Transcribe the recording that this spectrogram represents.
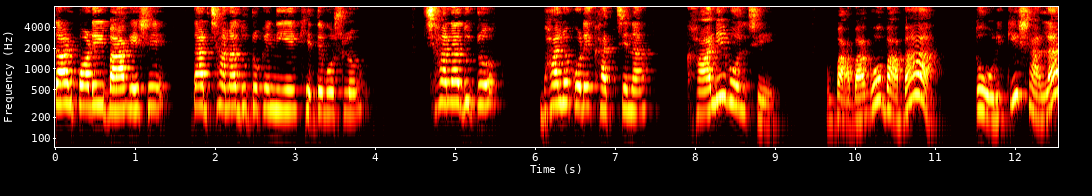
তারপরেই বাঘ এসে তার ছানা দুটোকে নিয়ে খেতে বসল। ছানা দুটো ভালো করে খাচ্ছে না, খালি বলছে, বাবা গো বাবা, তোর কি শালা?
